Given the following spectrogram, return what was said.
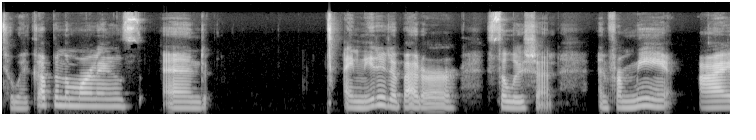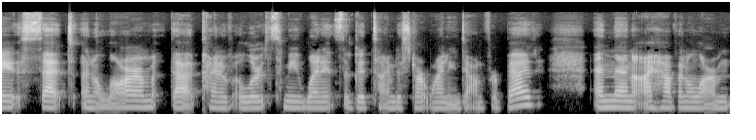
to wake up in the mornings and I needed a better solution. And for me, I set an alarm that kind of alerts me when it's a good time to start winding down for bed. And then I have an alarm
